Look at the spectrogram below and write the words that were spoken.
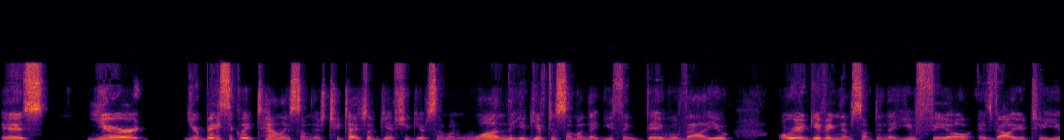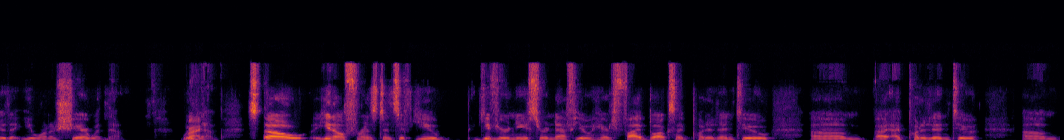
is you're you're basically telling someone there's two types of gifts you give someone. One that you give to someone that you think they will value, or you're giving them something that you feel is value to you that you want to share with them with right. them. So you know for instance if you give your niece or nephew here's five bucks i put it into um i, I put it into um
